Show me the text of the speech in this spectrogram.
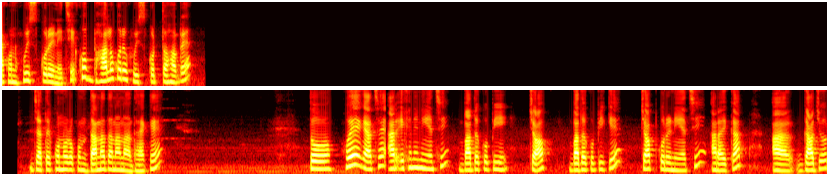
এখন হুইস করে নিচ্ছি। খুব ভালো করে হুইস করতে হবে। যাতে কোনো রকম দানা দানা না থাকে। তো হয়ে গেছে, আর এখানে নিয়েছি বাঁধাকপি চপ। বাঁধাকপিকে চপ করে নিয়েছি আড়াই কাপ। আর গাজর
